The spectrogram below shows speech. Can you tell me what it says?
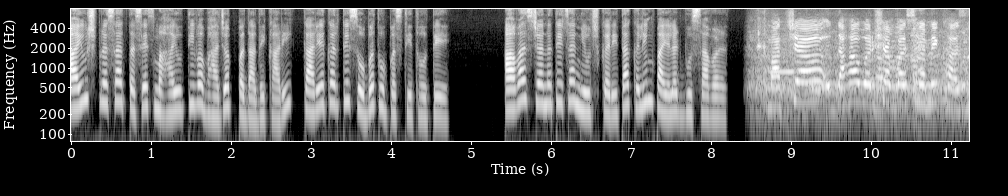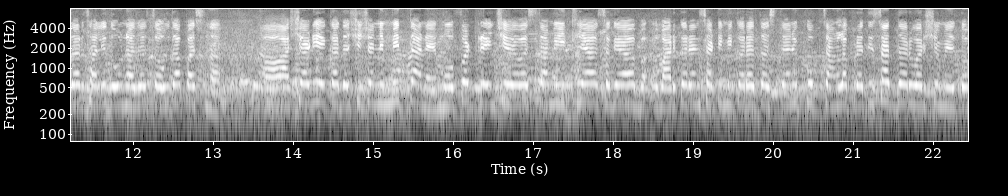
आयुष प्रसाद तसेच महायुती व भाजप पदाधिकारी कार्यकर्ते सोबत उपस्थित होते. आवाज जनतेचा न्यूजकरिता कलीम पायलट भुसावळ. मागच्या दहा वर्षापासनं मी खासदार झाले दोन हजार चौदापासनं आषाढी एकादशीच्या निमित्ताने मोफत ट्रेनची व्यवस्था मी इथल्या सगळ्या ब- वारकऱ्यांसाठी मी करत असते आणि खूप चांगला प्रतिसाद दरवर्षी मिळतो.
